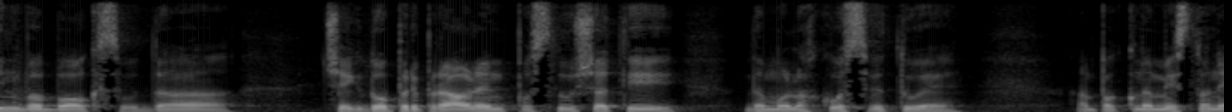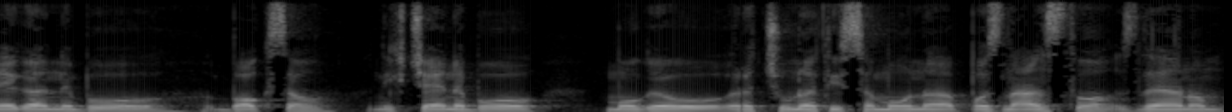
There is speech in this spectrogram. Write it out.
in v boksu, da če je kdo pripravljen poslušati, da mu lahko svetuje. Ampak na mesto njega ne bo boksal, nihče ne bo mogel računati samo na poznanstvo z Dejanom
